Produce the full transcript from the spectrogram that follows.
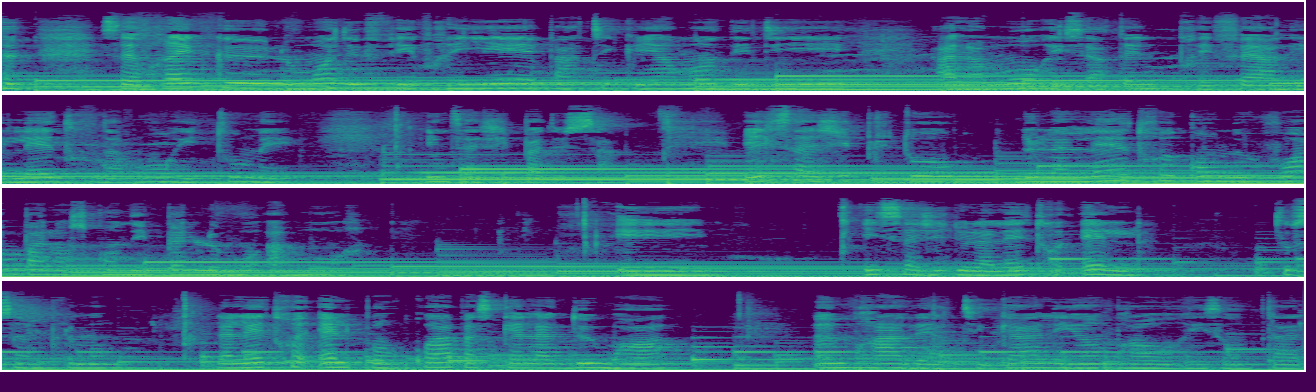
c'est vrai que le mois de février est particulièrement dédié à l'amour et certaines préfèrent les lettres d'amour et tout, mais il ne s'agit pas de ça. Il s'agit plutôt de la lettre qu'on ne voit pas lorsqu'on épelle le mot amour. Et il s'agit de la lettre L, tout simplement. La lettre L, pourquoi? Parce qu'elle a deux bras, un bras vertical et un bras horizontal.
